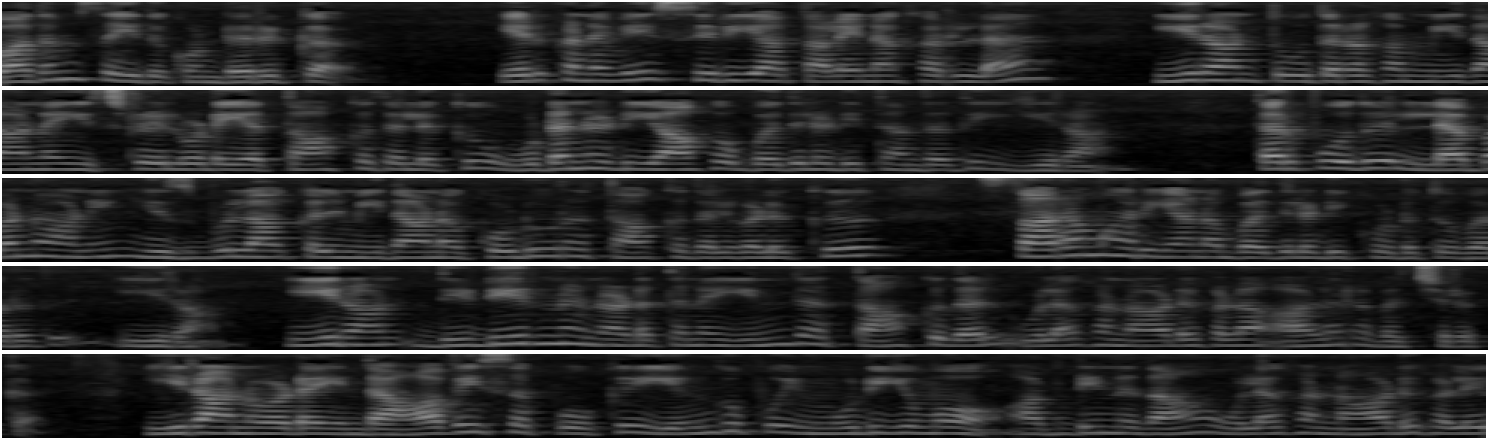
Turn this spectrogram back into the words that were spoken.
வதம் செய்து கொண்டிருக்கு. ஏற்கனவே சிரியா தலைநகரில் ஈரான் தூதரகம் மீதான இஸ்ரேலுடைய தாக்குதலுக்கு உடனடியாக பதிலடி தந்தது ஈரான். தற்போது லெபனானின் ஹிஸ்புல்லாக்கள் மீதான கொடூர தாக்குதல்களுக்கு சரமாரியான பதிலடி கொடுத்து வருது ஈரான். ஈரான் திடீர்னு நடத்தின இந்த தாக்குதல் உலக நாடுகளை அலற வச்சிருக்கு. ஈரானோட இந்த ஆவேச போக்கு எங்கு போய் முடியுமோ அப்படின்னு தான் உலக நாடுகளே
